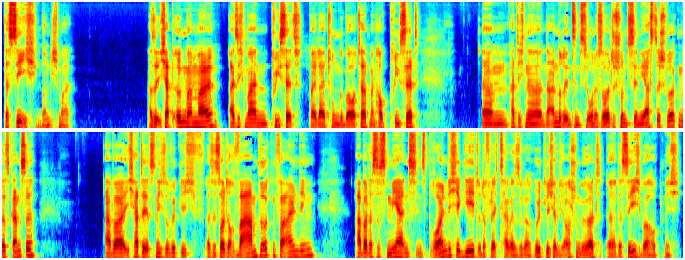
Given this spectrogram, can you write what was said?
Das sehe ich noch nicht mal. Also ich habe irgendwann mal, als ich mein Preset bei Lightroom gebaut habe, mein Hauptpreset, ähm, hatte ich eine, eine andere Intention. Es sollte schon cineastisch wirken, das Ganze. Aber ich hatte jetzt nicht so wirklich, also es sollte auch warm wirken vor allen Dingen. Aber dass es mehr ins, ins Bräunliche geht oder vielleicht teilweise sogar rötlich, habe ich auch schon gehört, äh, das sehe ich überhaupt nicht.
